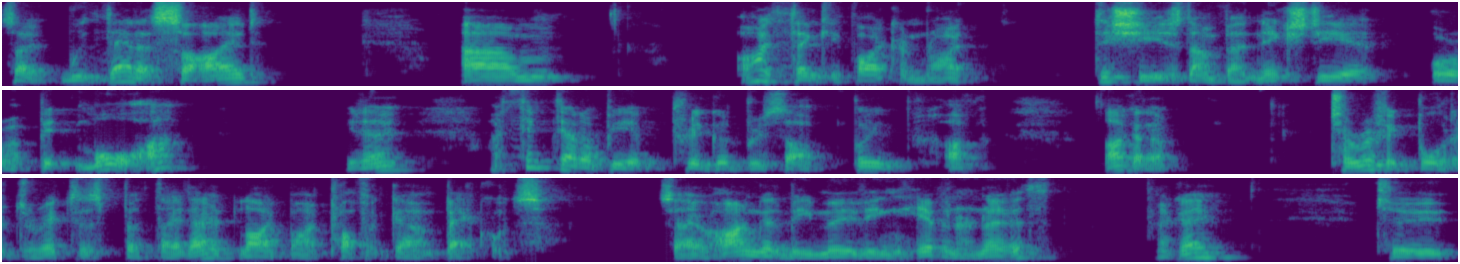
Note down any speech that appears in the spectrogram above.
So, with that aside, um, I think if I can write this year's number next year or a bit more, you know, I think that'll be a pretty good result. We, I've, I've got a terrific board of directors, but they don't like my profit going backwards. So I'm going to be moving heaven and earth, okay, to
